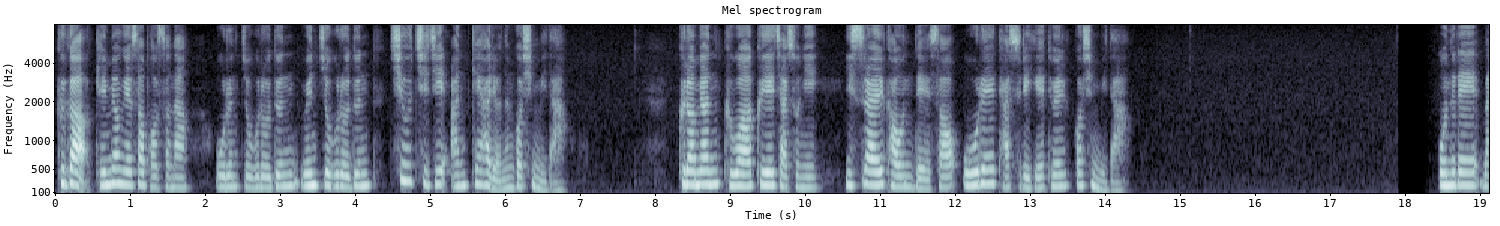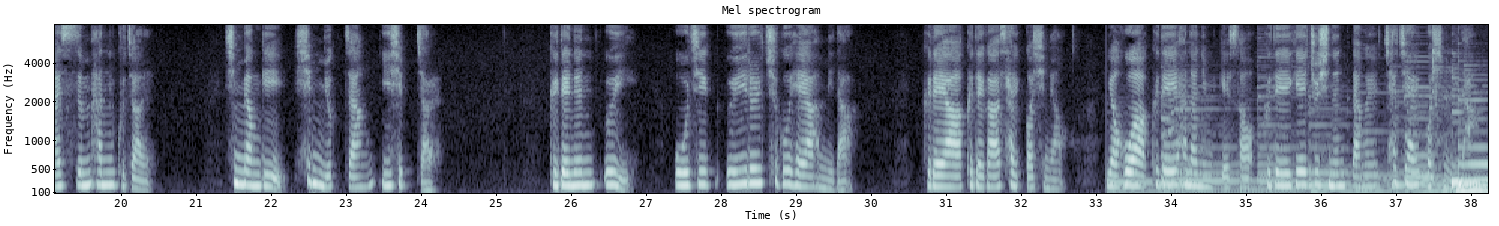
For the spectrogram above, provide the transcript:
그가 계명에서 벗어나 오른쪽으로든 왼쪽으로든 치우치지 않게 하려는 것입니다. 그러면 그와 그의 자손이 이스라엘 가운데에서 오래 다스리게 될 것입니다. 오늘의 말씀 한 구절. 신명기 16장 20절. 그대는 의, 오직 의를 추구해야 합니다. 그래야 그대가 살 것이며 여호와 그대의 하나님께서 그대에게 주시는 땅을 차지할 것입니다.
